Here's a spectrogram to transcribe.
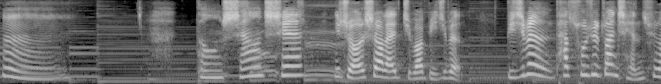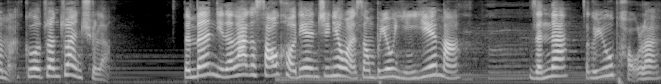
嗯，董小姐，你主要是要来举报笔记本，笔记本他出去赚钱去了嘛，给我赚赚去了。本本，你的那个烧烤店今天晚上不用营业吗？人呢？这个又跑了。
